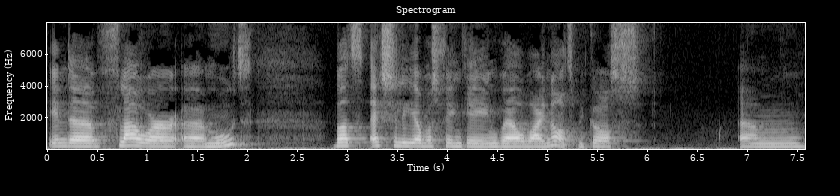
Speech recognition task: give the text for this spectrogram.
in the flower uh, mood, but actually I was thinking, well, why not? Because um,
